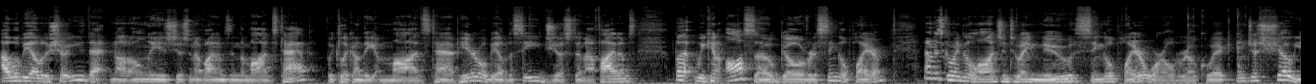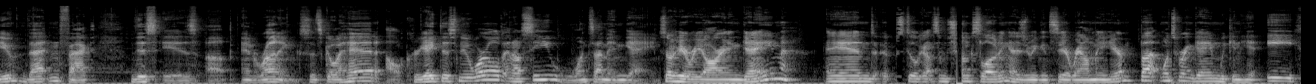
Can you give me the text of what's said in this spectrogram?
I will be able to show you that not only is just enough items in the mods tab, if we click on the mods tab here we'll be able to see just enough items but we can also go over to single player and I'm just going to launch into a new single player world real quick and just show you that in fact this is up and running. So let's go ahead, I'll create this new world and I'll see you once I'm in game. So here we are in game and still got some chunks loading as we can see around me here. But once we're in game we can hit E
